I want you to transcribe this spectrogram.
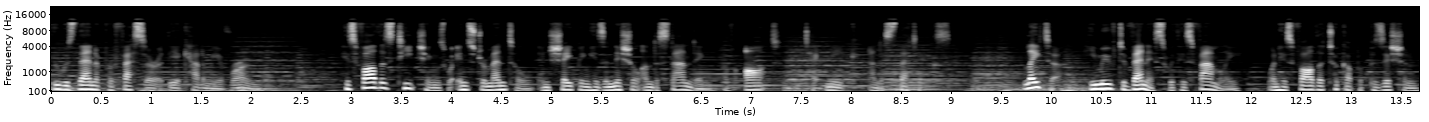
who was then a professor at the Academy of Rome. His father's teachings were instrumental in shaping his initial understanding of art, technique, and aesthetics. Later, he moved to Venice with his family when his father took up a position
